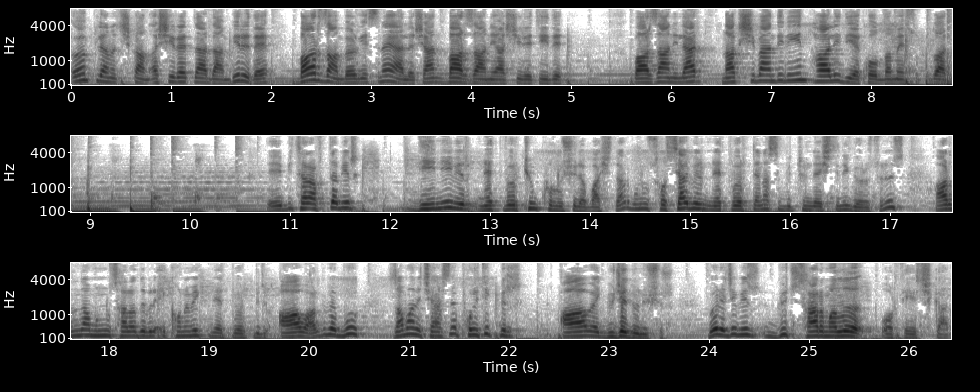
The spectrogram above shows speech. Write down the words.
ön plana çıkan aşiretlerden biri de Barzan bölgesine yerleşen Barzani aşiretiydi. Barzaniler Nakşibendiliğin Halidiye koluna mensuptular. Ee, bir tarafta bir dini bir network'ün kuruluşuyla başlar. Bunun sosyal bir network'te nasıl bütünleştiğini görürsünüz. Ardından bunun sağladığı bir ekonomik network, bir ağ vardı ve bu zaman içerisinde politik bir ağ ve güce dönüşür. Böylece bir güç sarmalı ortaya çıkar.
